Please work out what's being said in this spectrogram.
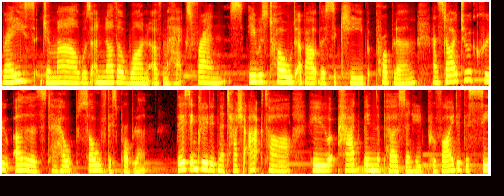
Rais Jamal was another one of Mahek's friends. He was told about the Saqib problem and started to recruit others to help solve this problem. This included Natasha Akhtar, who had been the person who'd provided the Seat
